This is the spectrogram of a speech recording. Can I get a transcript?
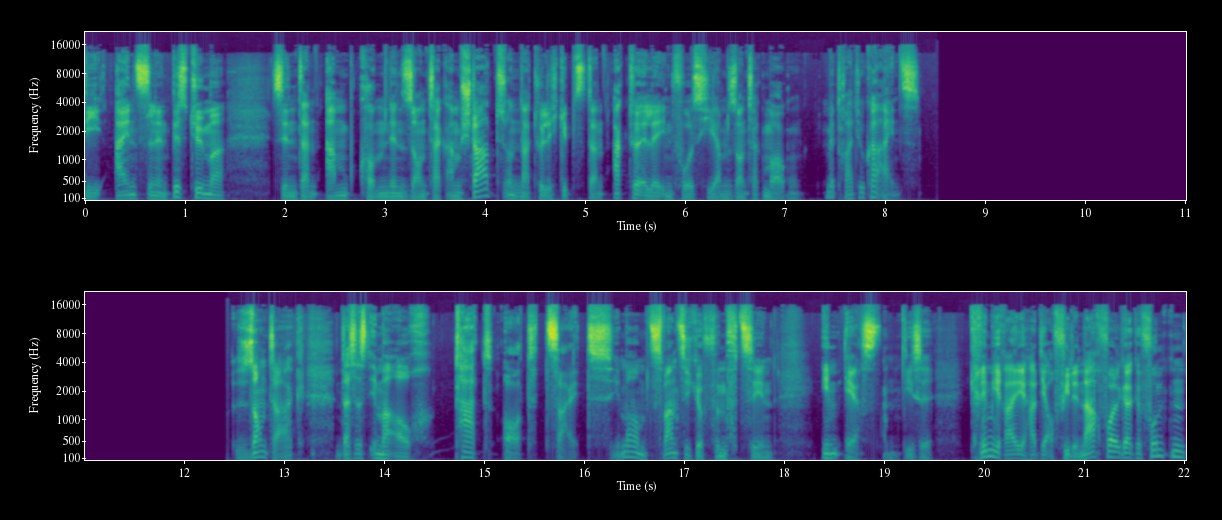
Die einzelnen Bistümer sind dann am kommenden Sonntag am Start und natürlich gibt es dann aktuelle Infos hier am Sonntagmorgen mit Radio K1. Sonntag, das ist immer auch Tatortzeit, immer um 20.15 Uhr im ersten. Diese Krimireihe hat ja auch viele Nachfolger gefunden.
